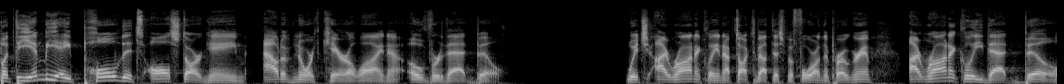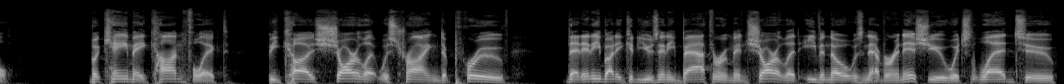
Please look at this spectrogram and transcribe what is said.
But the NBA pulled its All Star game out of North Carolina over that bill, which ironically, and I've talked about this before on the program, ironically, that bill became a conflict because Charlotte was trying to prove that anybody could use any bathroom in Charlotte, even though it was never an issue, which led to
